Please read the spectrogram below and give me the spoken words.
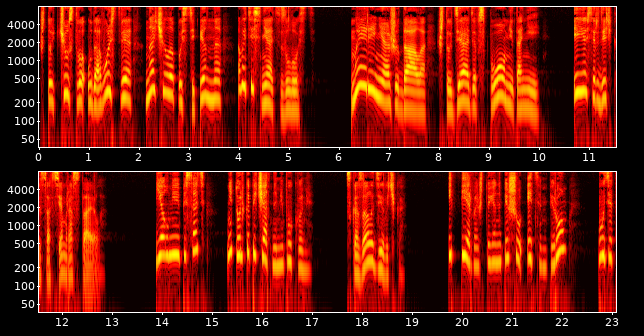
что чувство удовольствия начало постепенно вытеснять злость. Мэри не ожидала, что дядя вспомнит о ней, и ее сердечко совсем растаяло. «Я умею писать не только печатными буквами», — сказала девочка. «И первое, что я напишу этим пером, будет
